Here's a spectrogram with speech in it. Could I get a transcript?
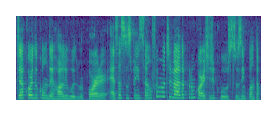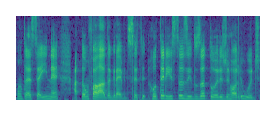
De acordo com The Hollywood Reporter, essa suspensão foi motivada por um corte de custos enquanto acontece aí, né, a tão falada greve dos roteiristas e dos atores de Hollywood.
